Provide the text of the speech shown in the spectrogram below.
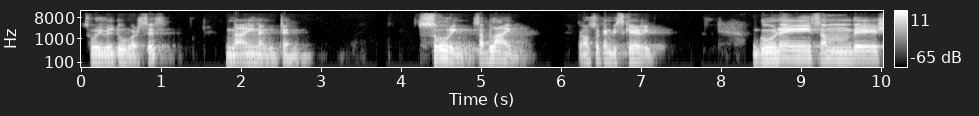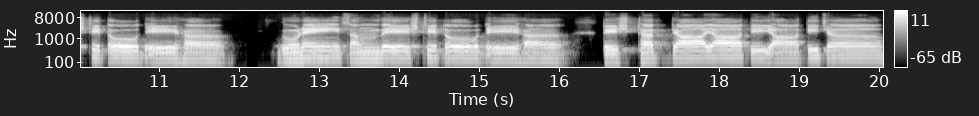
So we will do verses 9 and 10. Soaring, sublime, but also can be scary. Gune samveshtito deha, gune samveshtito deha, tishtatyayati yati cha,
